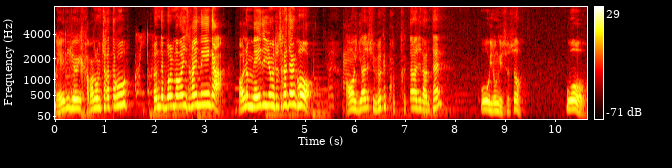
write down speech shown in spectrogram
메이드 유형이 가방을 훔쳐갔다고? 그런데 뭘 먹은 이상한 능인가? 얼른 메이드 유형을 쫓아가지 않고. 어이 아저씨 왜 이렇게 박, 닥달하지 나한테? 오 이런 게 있었어? 우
